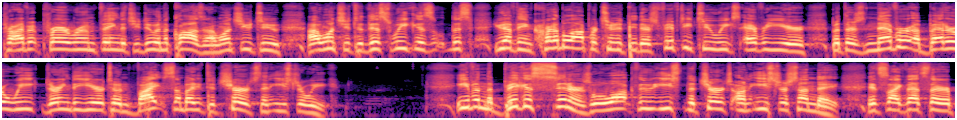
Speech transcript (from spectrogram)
private prayer room thing that you do in the closet. I want you to, I want you to this week is this, you have the incredible opportunity. There's 52 weeks every year, but there's never a better week during the year to invite somebody to church than Easter week. Even the biggest sinners will walk through East, the church on Easter Sunday. It's like that's their,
